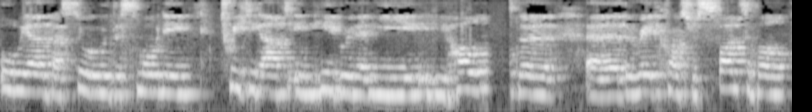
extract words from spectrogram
Uriel Buso this morning tweeting out in Hebrew that he, he holds the, uh, the Red Cross responsible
